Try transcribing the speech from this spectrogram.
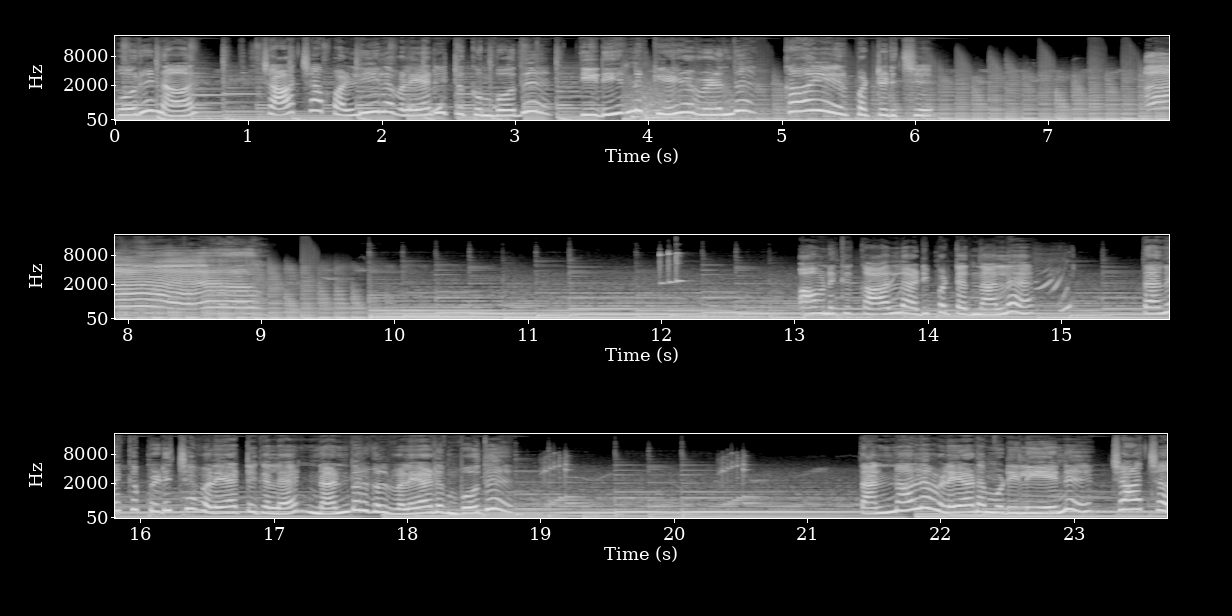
ஒரு நாள் சாச்சா பள்ளியில விளையாடிட்டு இருக்கும்போது திடீர்னு கீழே விழுந்து காயம் ஏற்பட்டுடுச்சு. அவனுக்கு கால்ல அடிபட்டதுனால தனக்கு பிடிச்ச விளையாட்டுகளை நண்பர்கள் விளையாடும் போது தன்னால விளையாட முடியலையேன்னு சாச்சா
